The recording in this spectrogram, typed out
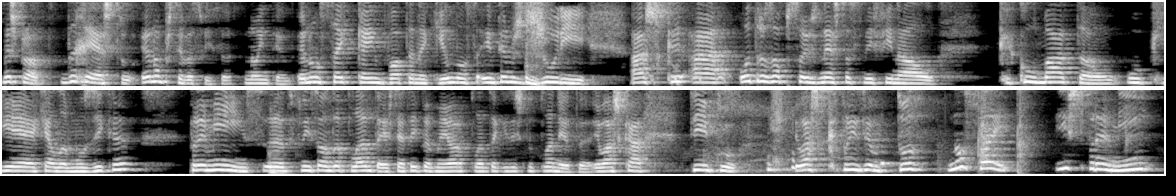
Mas pronto, de resto, eu não percebo a Suíça, não entendo. Eu não sei quem vota naquilo, não sei, em termos de júri, acho que há outras opções nesta semifinal que colmatam o que é aquela música. Para mim, a definição da planta, esta é tipo a maior planta que existe no planeta. Eu acho que há, tipo, eu acho que, por exemplo, todo. Não sei, isto para mim,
